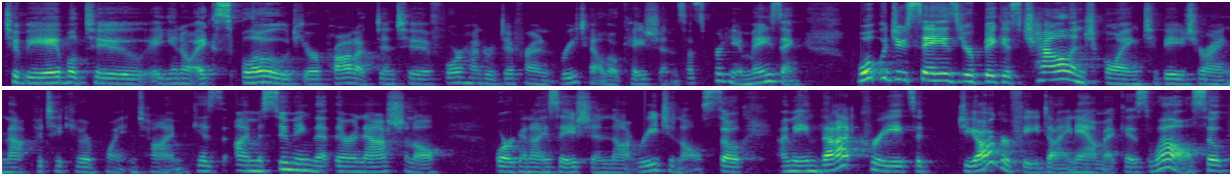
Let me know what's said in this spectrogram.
to be able to, you know, explode your product into 400 different retail locations. That's pretty amazing. What would you say is your biggest challenge going to be during that particular point in time? Because I'm assuming that they're national organization, not regional. So, I mean, that creates a geography dynamic as well. So,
